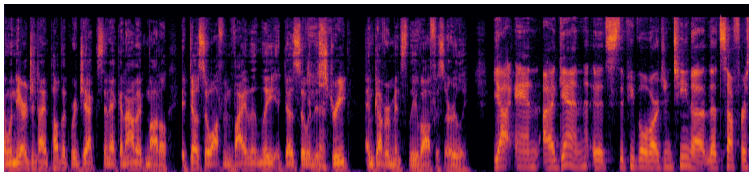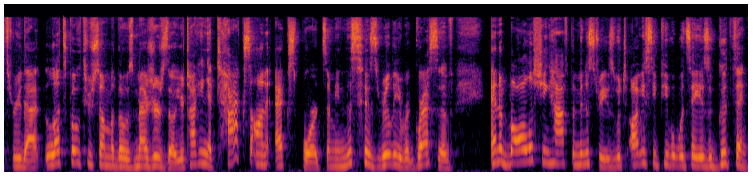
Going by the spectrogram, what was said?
And when the Argentine public rejects an economic model, it does so often violently, it does so in the street, and governments leave office early. Yeah, and again, it's the people of Argentina that suffer through that. Let's go through some of those measures, though. You're talking a tax on exports. I mean, this is really regressive. And abolishing half the ministries, which obviously people would say is a good thing.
